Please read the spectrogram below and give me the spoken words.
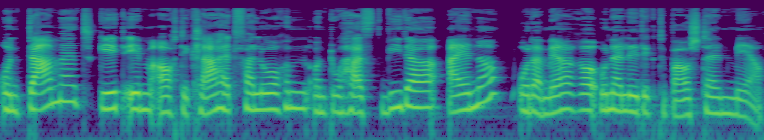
Und damit geht eben auch die Klarheit verloren und du hast wieder eine oder mehrere unerledigte Baustellen mehr.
